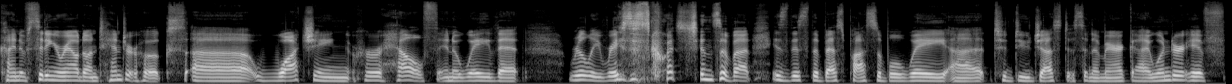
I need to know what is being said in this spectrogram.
kind of sitting around on tenterhooks, uh, watching her health in a way that really raises questions about is this the best possible way uh, to do justice in America? I wonder if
